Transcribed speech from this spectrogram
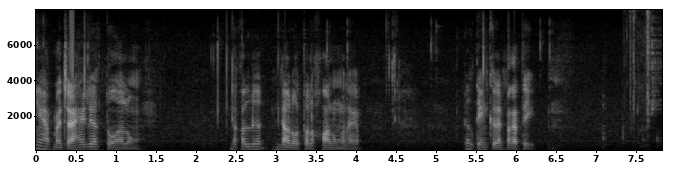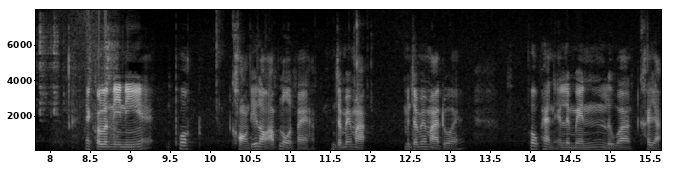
นี่ครับมันจะให้เลือกตัวลง แล้วก็เลือกดาวน์โหลดตัวละครลงมาเลยครับ เลือกเตียงเกินปกติ ในกรณีนี้พวกของที่เราอัปโหลดไปครับมันจะไม่มา มันจะไม่มาด้วย พวกแผ่นเอลิเมนต์หรือว่าขยะ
